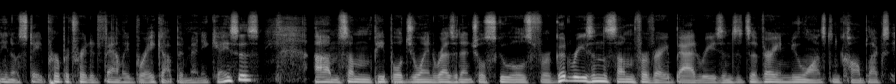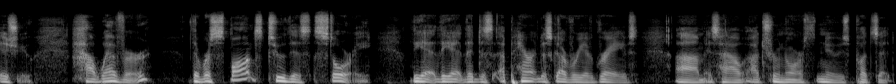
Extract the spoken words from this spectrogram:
you know, state perpetrated family breakup in many cases. Um, some people joined residential schools for good reasons, some for very bad reasons. It's a very nuanced and complex issue. However, the response to this story, the the the dis- apparent discovery of graves, um, is how uh, True North News puts it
